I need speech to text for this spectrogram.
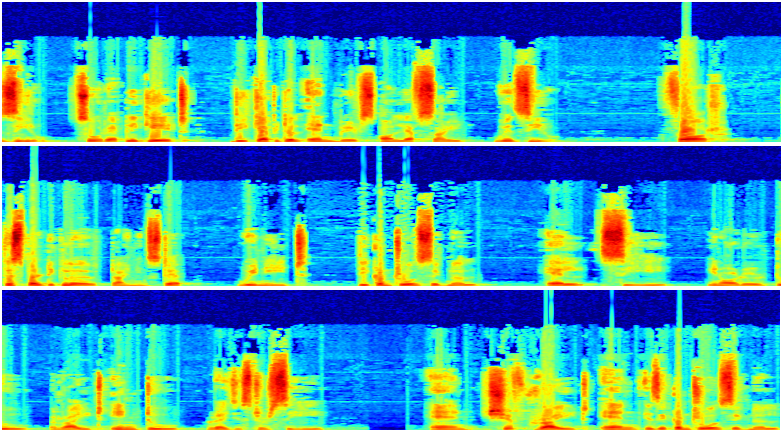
0. So replicate the capital N bits on left side with 0. For this particular timing step, we need the control signal LC in order to write into register C and shift right N is a control signal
